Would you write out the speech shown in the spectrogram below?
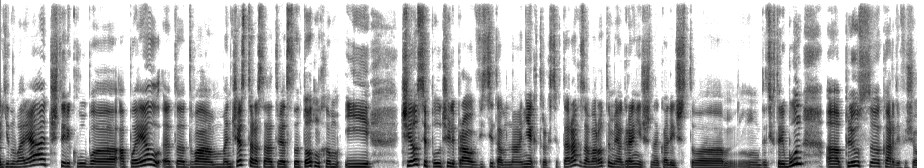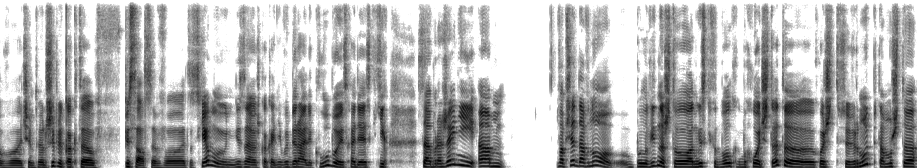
января четыре клуба АПЛ, это два Манчестера, соответственно, Тоттенхэм и Челси получили право ввести там на некоторых секторах за воротами ограниченное количество этих трибун, а, плюс Кардив еще в чемпионшипе как-то вписался в эту схему. Не знаю уж, как они выбирали клубы, исходя из каких соображений. Вообще давно было видно, что английский футбол как бы хочет это, хочет все вернуть, потому что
